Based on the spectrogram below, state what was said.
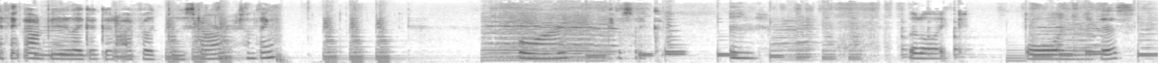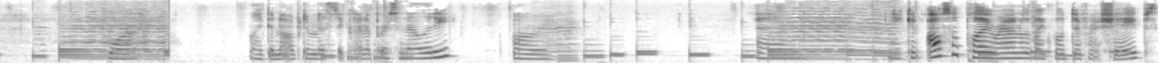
I think that would be like a good eye for like Bluestar or something. Or just like a little like bowl and like this. For like an optimistic kind of personality. Or um you can also play around with like little different shapes.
